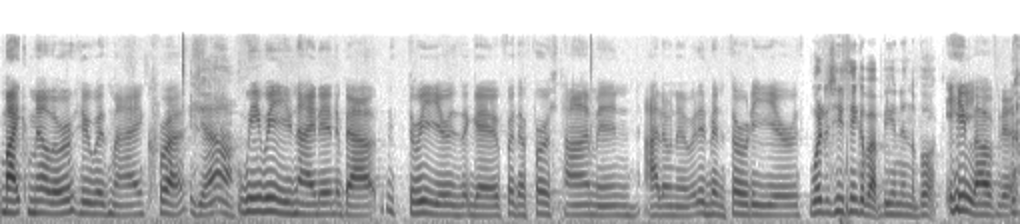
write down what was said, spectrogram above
Mike Miller, who was my crush. Yeah. We reunited about three years ago for the first time in I don't know, it had been 30 years. What did he think about being in the book? He loved it.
